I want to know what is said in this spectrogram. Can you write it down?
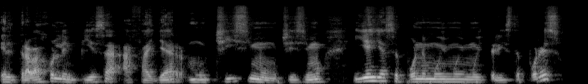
el trabajo le empieza a fallar muchísimo, muchísimo, y ella se pone muy, muy, muy triste por eso.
